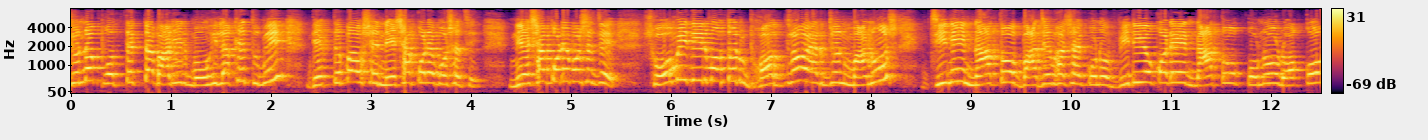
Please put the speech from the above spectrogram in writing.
জন্য প্রত্যেকটা বাড়ির মহিলাকে তুমি দেখতে পাও, সে নেশা করে বসেছে। নেশা করে বসেছে। সৌমিদির মতন ভদ্র একজন মানুষ, যিনি না তো বাজে ভাষায় কোনো ভিডিও করে, না তো কোনো রকম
